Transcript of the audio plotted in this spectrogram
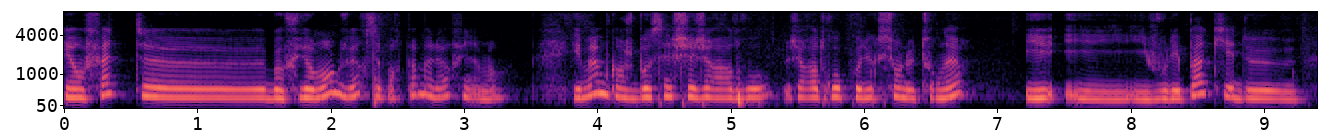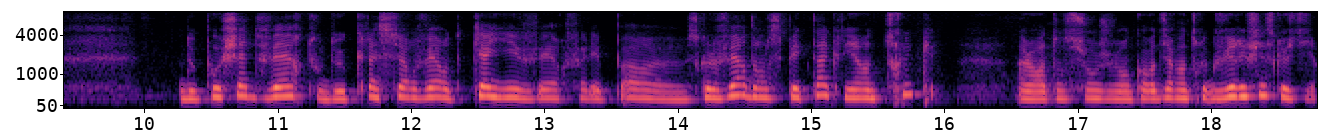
Et en fait, euh, bah, finalement, le verre, ça porte pas malheur finalement. Et même quand je bossais chez Gérard Drouot, Gérard Drouot Productions, le tourneur, il, il, voulait pas qu'il y ait de, de pochettes vertes ou de classeurs verts ou de cahiers verts. Fallait pas. Euh, parce que le verre dans le spectacle, il y a un truc. Alors attention, je vais encore dire un truc. Vérifiez ce que je dis.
